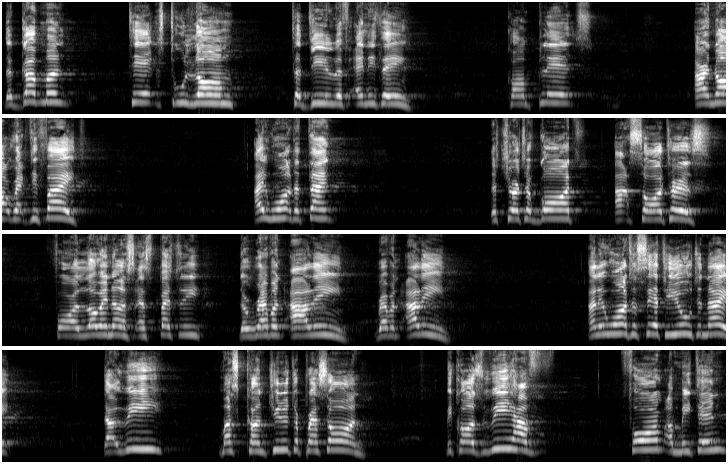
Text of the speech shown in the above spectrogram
The government takes too long to deal with anything. Complaints are not rectified. I want to thank the Church of God at Salters for allowing us, especially the Reverend Arlene, Reverend Arlene. And I want to say to you tonight that we must continue to press on because we have formed a meeting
